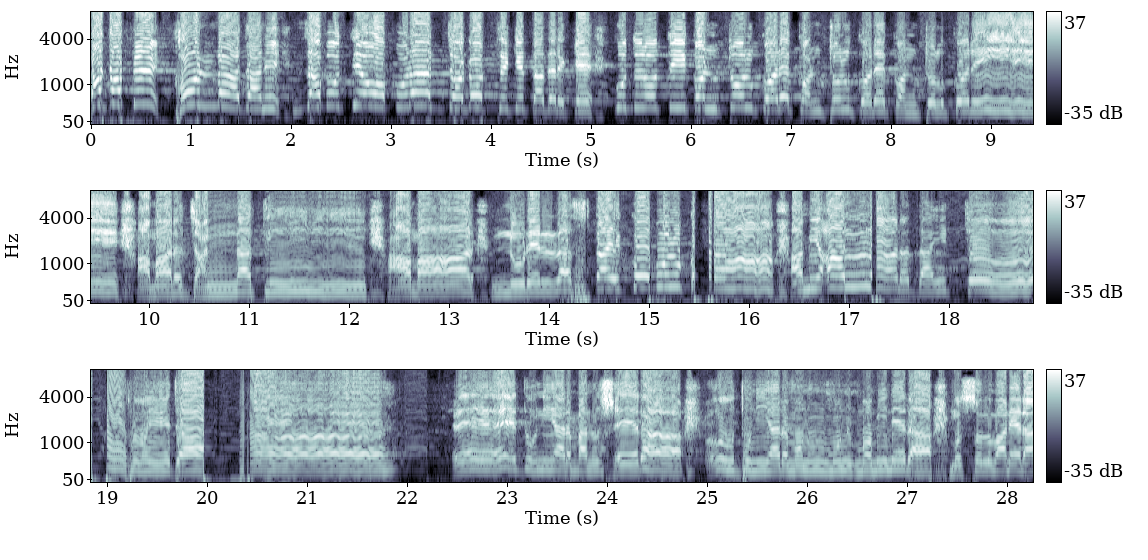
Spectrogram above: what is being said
ডাকাতি খুন না জানি যাবতীয় অপরাধ জগৎ থেকে তাদেরকে কুদরতি কন্ট্রোল করে কন্ট্রোল করে কন্ট্রোল করে। আমার জান্নাতি, আমার নূরের রাস্তায় কবুল করা, আমি আল্লাহর দায়িত্ব হয়ে যায় দুনিয়ার মানুষেরা, ও দুনিয়ার মনু- মন- মমিনেরা, মুসলমানেরা,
